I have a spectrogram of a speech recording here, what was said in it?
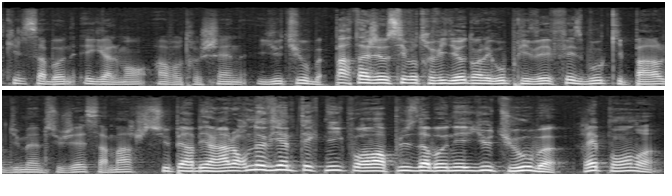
qu'ils s'abonnent également à votre chaîne YouTube. Partagez aussi votre vidéo dans les groupes privés Facebook qui parlent du même sujet, ça marche super bien. Alors, neuvième technique pour avoir plus d'abonnés YouTube, répondre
